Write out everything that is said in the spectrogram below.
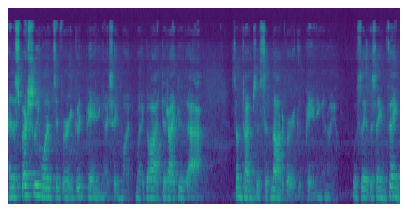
And especially when it's a very good painting, I say, my, my God, did I do that? Sometimes it's not a very good painting, and I will say the same thing.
